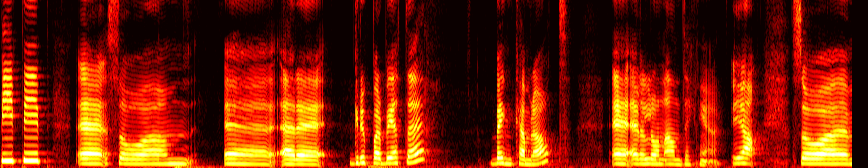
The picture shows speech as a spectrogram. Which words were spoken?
pip, pip, eh, så eh, är det grupparbete, bänkkamrat eh, eller låna anteckningar. Ja, Så eh,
